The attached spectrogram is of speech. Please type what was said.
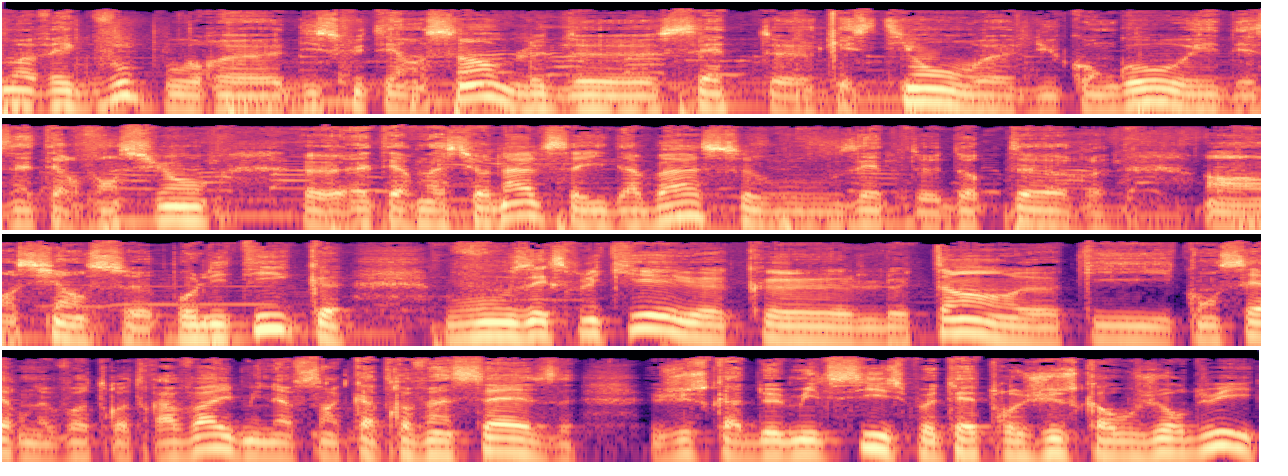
Sommes avec vous pour euh, discuter ensemble de cette question euh, du Congo et des interventions euh, internationales. Saïd Abbas, vous êtes docteur en sciences politiques. Vous expliquiez que le temps qui concerne votre travail, 1996 jusqu'à 2006, peut-être jusqu'à aujourd'hui,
